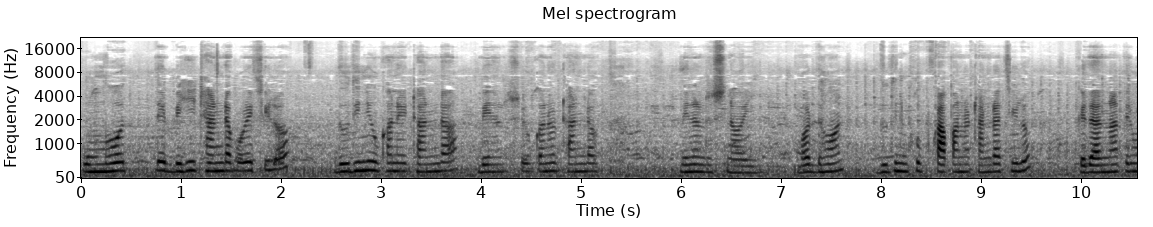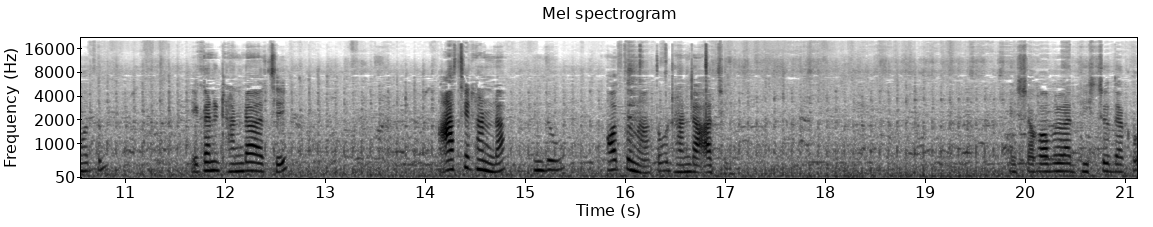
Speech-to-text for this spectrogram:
কুম্ভতে বেশি ঠান্ডা পড়েছিল। দুদিনই ওখানে ঠান্ডা, বেনারসে ওখানেও ঠান্ডা, বেনারস নয়, বর্ধমান। দুদিন খুব কাঁপানো ঠান্ডা ছিল, কেদারনাথের মতন। এখানে ঠান্ডা আছে। আছে ঠান্ডা, কিন্তু অত না, তবু ঠান্ডা আছে। এই সকালবেলার দৃশ্য দেখো,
